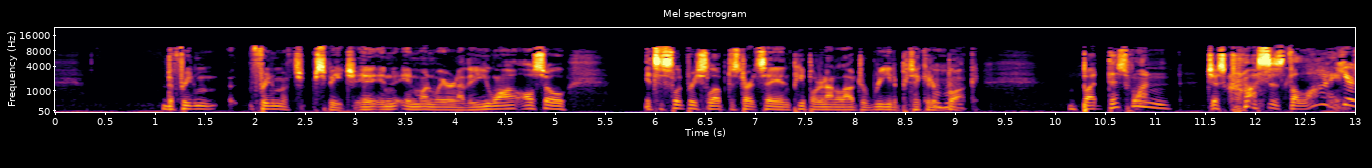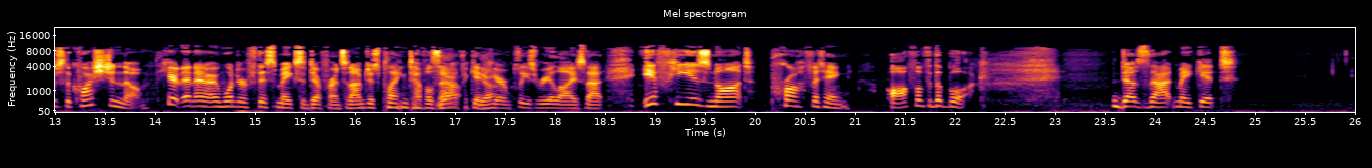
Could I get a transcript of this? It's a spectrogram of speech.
the freedom freedom of speech in in one way or another. You want also it's a slippery slope to start saying people are not allowed to read a particular mm-hmm. book. But this one just crosses the line. Here's the question, though. Here, and I wonder if this makes a difference. And I'm just playing devil's Yeah, advocate yeah. here. And please realize that if he is not profiting off of the book, does that make it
